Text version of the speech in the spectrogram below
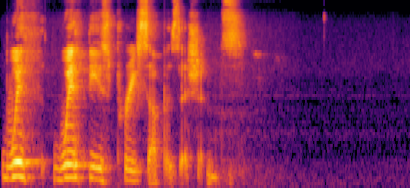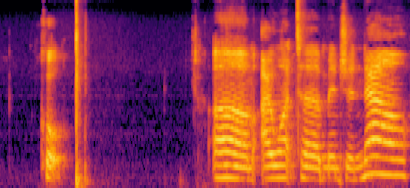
with with these presuppositions. Cool. Um, I want to mention now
